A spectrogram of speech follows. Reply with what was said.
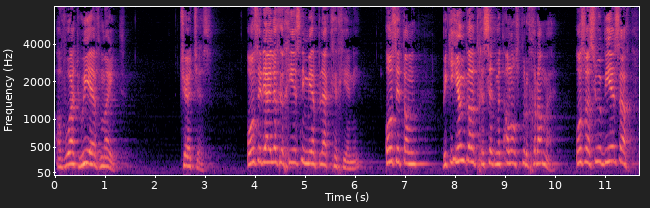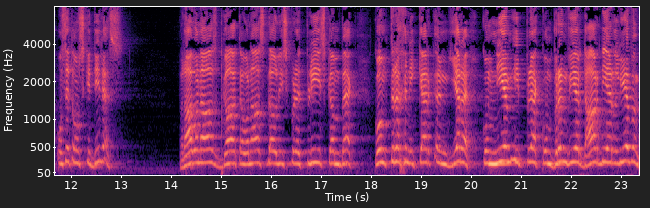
of what we have made churches. Ons het die Heilige Gees nie meer plek gegee nie. Ons het hom bietjie eenkant gesit met al ons programme. Ons was so besig, ons het ons skedules. But I want to ask God, I want to ask the Holy Spirit, please come back. Kom terug in die kerk in, Here, kom neem u plek, kom bring weer daardie herlewing,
